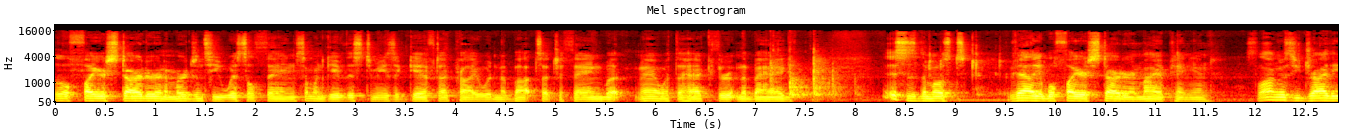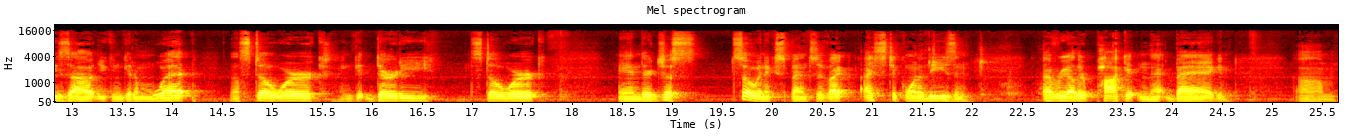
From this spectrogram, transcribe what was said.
little fire starter and emergency whistle thing. Someone gave this to me as a gift. I probably wouldn't have bought such a thing, but yeah, what the heck, threw it in the bag. This is the most valuable fire starter in my opinion. As long as you dry these out, you can get them wet, they'll still work, and get dirty, still work, and they're just so inexpensive. I, I stick one of these in every other pocket in that bag, and um,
